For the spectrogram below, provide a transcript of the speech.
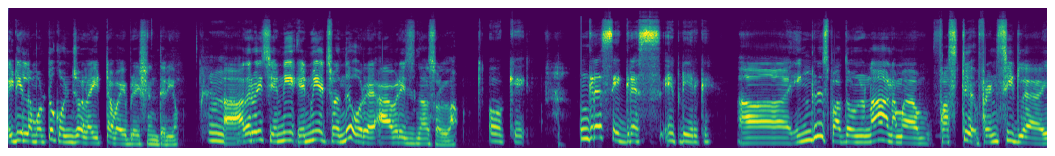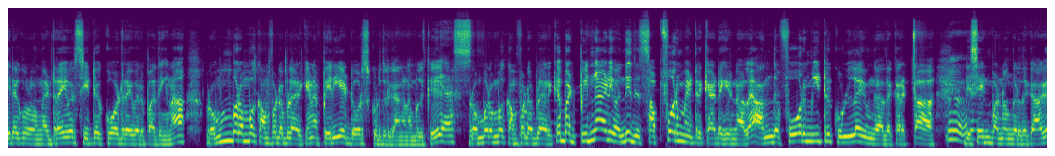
ஐடியலில் மட்டும் கொஞ்சம் லைட்டாக வைப்ரேஷன் தெரியும். அதர்வைஸ் என்இ என்விஹெச் வந்து ஒரு ஆவரேஜ் தான் சொல்லலாம். ஓகே இங்கிரஸ் எக்ரஸ் எப்படி இருக்கு? இங்கிரீஸ் பார்த்தவங்கன்னா நம்ம ஃபஸ்ட்டு ஃப்ரண்ட் சீட்டில் இருக்கிறவங்க டிரைவர் சீட்டு கோ டிரைவர் பார்த்தீங்கன்னா ரொம்ப ரொம்ப கம்ஃபர்டபுளாக இருக்கு. ஏன்னா பெரிய டோர்ஸ் கொடுத்துருக்காங்க நம்மளுக்கு. ரொம்ப ரொம்ப கம்ஃபர்டபுளாக இருக்கு. பட் பின்னாடி வந்து இது சப் ஃபோர் மீட்டர் கேட்டகரினால அந்த ஃபோர் மீட்டருக்குள்ள இவங்க அதை கரெக்டாக டிசைன் பண்ணுங்கிறதுக்காக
